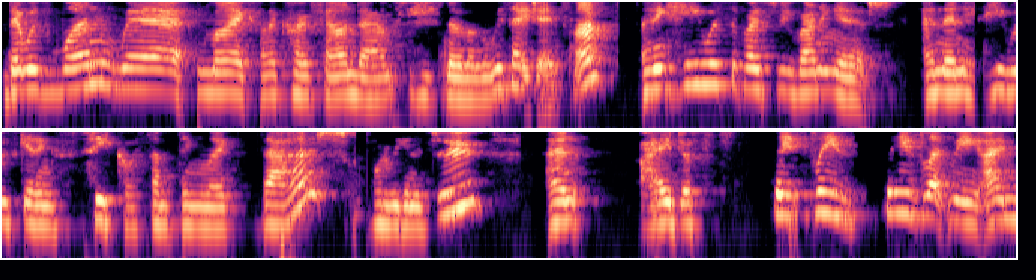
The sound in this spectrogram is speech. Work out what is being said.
there was one where Mike, the co founder, he's no longer with AJ Smart, I think he was supposed to be running it. And then he was getting sick or something like that. What are we going to do? And I just, please, please, please let me. I'm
